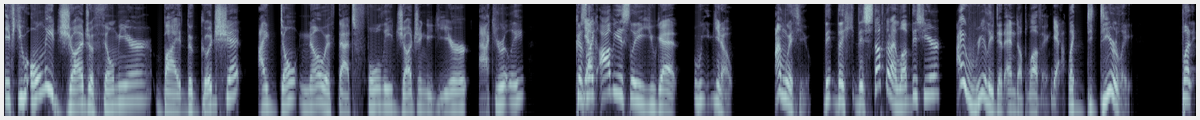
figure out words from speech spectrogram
if you only judge a film year by the good shit, I don't know if that's fully judging a year accurately. Because, Yeah. like, obviously, you get, we, you know, I'm with you. The, the the stuff that I love this year, I really did end up loving. Yeah. like d- dearly. But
